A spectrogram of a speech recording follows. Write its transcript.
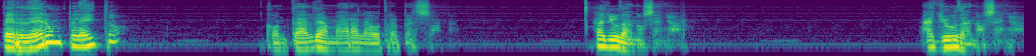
perder un pleito con tal de amar a la otra persona. Ayúdanos, Señor. Ayúdanos, Señor.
